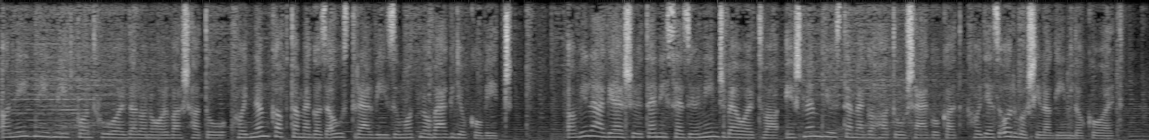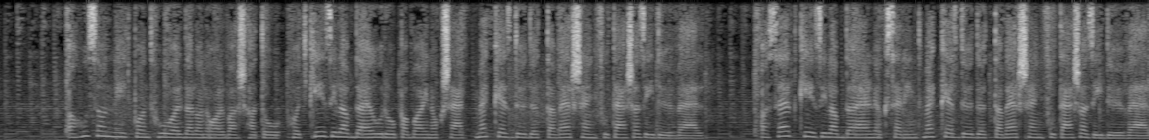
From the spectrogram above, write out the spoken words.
A 444.hu oldalon olvasható, hogy nem kapta meg az ausztrál vízumot Novák Djokovic. A világ első teniszező nincs beoltva, és nem győzte meg a hatóságokat, hogy ez orvosilag indokolt. A 24.hu oldalon olvasható, hogy kézilabda Európa bajnokság, megkezdődött a versenyfutás az idővel. A szerb kézilabda elnök szerint megkezdődött a versenyfutás az idővel.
